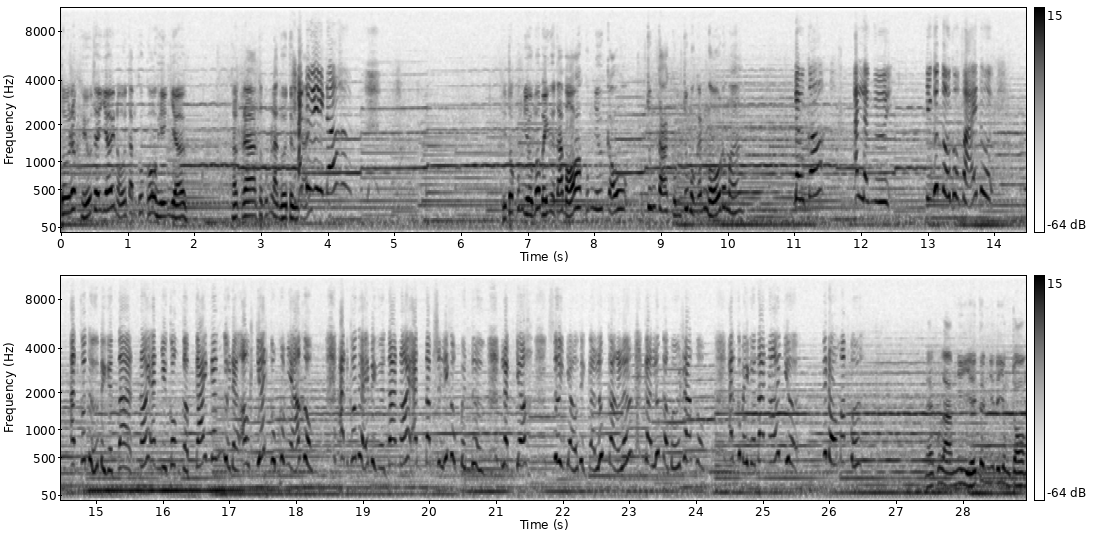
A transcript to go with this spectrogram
Tôi rất hiểu thế giới nội tâm của cô hiện giờ. Thật ra tôi cũng là người từng Anh đứng trải. yên đó Thì tôi cũng vừa mới bị người ta bỏ Cũng như cậu Chúng ta cùng chung một cánh ngộ đó mà. Đâu có Anh là người. Chỉ có tôi không phải thôi. Anh có thử bị người ta nói anh như con cọp cái cắn người đàn ông chết cũng không nhả không? Anh có thể bị người ta nói anh tâm sinh lý không bình thường. Làm cho xương chậu thì càng lúc càng lớn Càng lúc càng bự ra không? Anh có bị người ta nói chưa? Cái đồ mặt bự. Nè cô làm như vậy tin như đi vòng tròn.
